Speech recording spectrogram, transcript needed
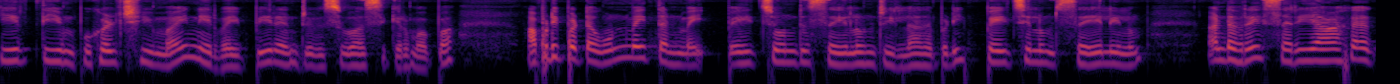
கீர்த்தியும் புகழ்ச்சியுமாய் நீர் வைப்பீர் என்று விசுவாசிக்கிறோம் அப்பா. அப்படிப்பட்ட உண்மைத்தன்மை பேச்சொன்று செயலொன்று இல்லாதபடி பேச்சிலும் செயலிலும் ஆண்டவரை சரியாக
